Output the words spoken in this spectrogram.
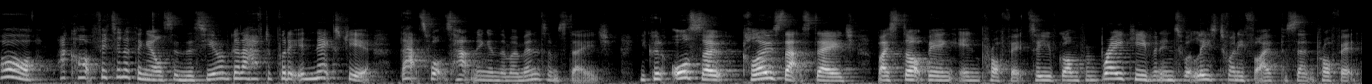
oh, I can't fit anything else in this year. I'm going to have to put it in next year. That's what's happening in the momentum stage. You can also close that stage by start being in profit. So you've gone from break even into at least 25% profit.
